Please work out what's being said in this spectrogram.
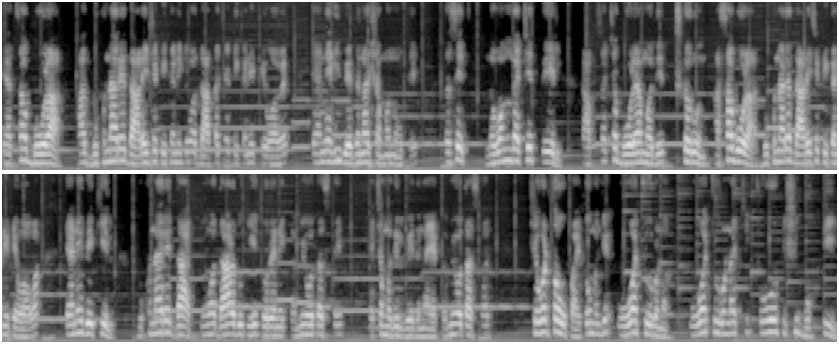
त्याचा बोळा हा दुखणाऱ्या दाढेच्या ठिकाणी किंवा दाताच्या ठिकाणी ठेवावे. त्यानेही वेदना शमन होते. तसेच लवंगाचे तेल कापसाच्या बोळ्यामध्ये मिक्स करून असा बोळा दुखणाऱ्या दाढेच्या ठिकाणी ठेवावा. त्याने देखील दुखणारे दात किंवा दाढदुखी ही त्वरेने कमी होत असते. त्याच्यामधील वेदना या कमी होत असतात. शेवटचा उपाय तो म्हणजे ओवा चूर्ण. ओवा चूर्णाची छोटीशी भुकटी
